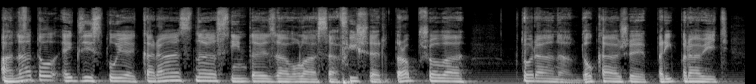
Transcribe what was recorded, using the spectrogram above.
a na to existuje krásna syntéza, volá sa Fischer-Tropšova, ktorá nám dokáže pripraviť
